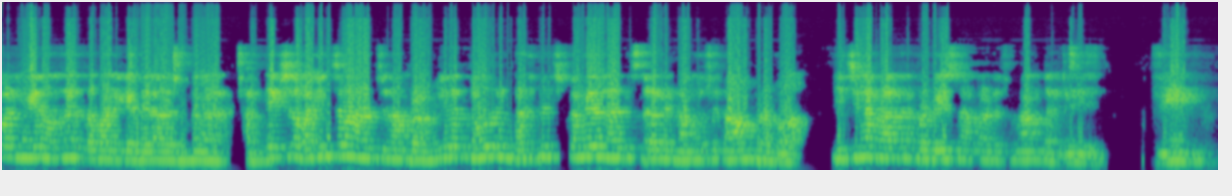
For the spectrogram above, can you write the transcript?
వారు మీద ఉన్నారు ప్రభా నీకే వేలాది వందనాలు. వహించమని అడుగుతున్నాం ప్రభు. మీద తోడు నడిపించుక మీద నడిపిస్తారని నమ్ముతున్నాం ప్రభు. ఈ చిన్న ప్రార్థన ప్రభు వేసినాము అడుగుతున్నాం తండ్రి. Sim.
